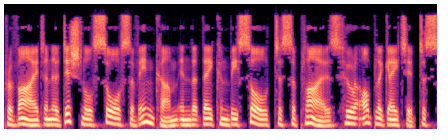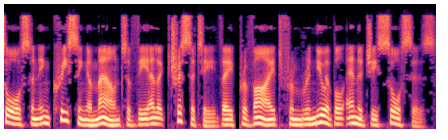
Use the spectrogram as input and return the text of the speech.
provide an additional source of income in that they can be sold to suppliers who are obligated to source an increasing amount of the electricity they provide from renewable energy sources.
